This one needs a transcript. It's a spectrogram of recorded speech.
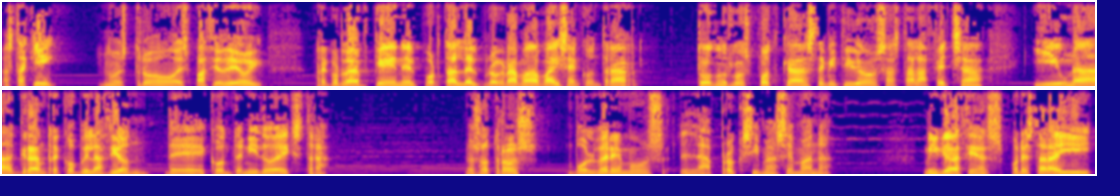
Hasta aquí nuestro espacio de hoy. Recordad que en el portal del programa vais a encontrar todos los podcasts emitidos hasta la fecha y una gran recopilación de contenido extra. Nosotros volveremos la próxima semana. Mil gracias por estar ahí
